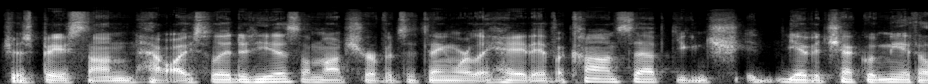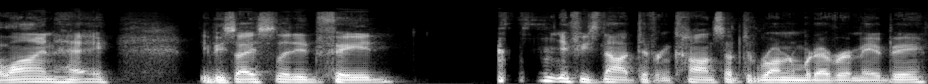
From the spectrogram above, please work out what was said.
just based on how isolated he is. I'm not sure if it's a thing where like, hey, they have a concept. You can you have a check with me at the line. Hey, if he's isolated, fade. if he's not, different concept to run, whatever it may be.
